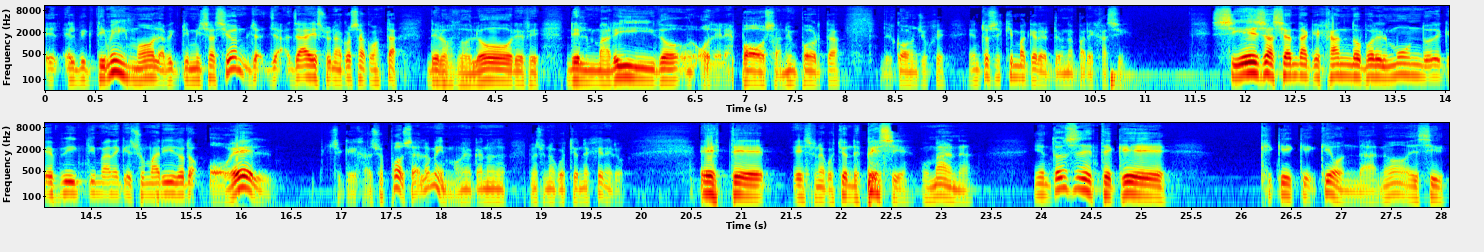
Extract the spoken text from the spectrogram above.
el, victimismo, la victimización, ya, ya, es una cosa constante, de los dolores, de, del marido o de la esposa, no importa, del cónyuge. Entonces, ¿quién va a quererte una pareja así? Si ella se anda quejando por el mundo de que es víctima, de que su marido, o él se queja de su esposa, es lo mismo, acá no, no es una cuestión de género, este, es una cuestión de especie humana. Y entonces, este, ¿qué, qué, qué, qué onda? ¿no? Es decir,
